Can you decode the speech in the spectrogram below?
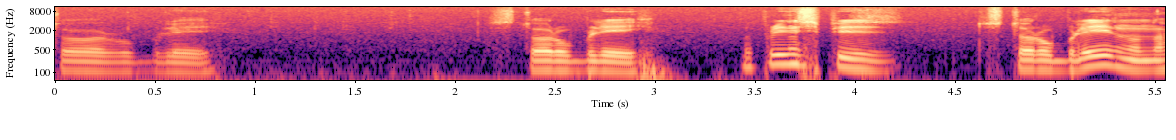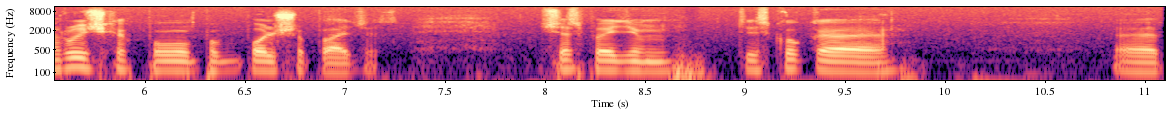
100 рублей. 100 рублей. Ну, в принципе, 100 рублей, но на ручках, по-моему, побольше платят. Сейчас поедем. Ты сколько? Э,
